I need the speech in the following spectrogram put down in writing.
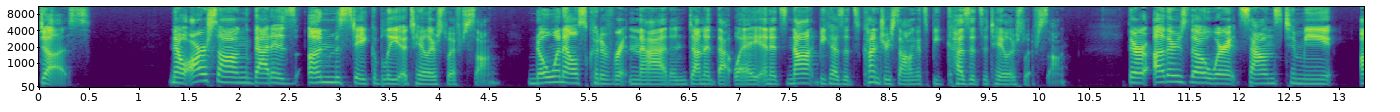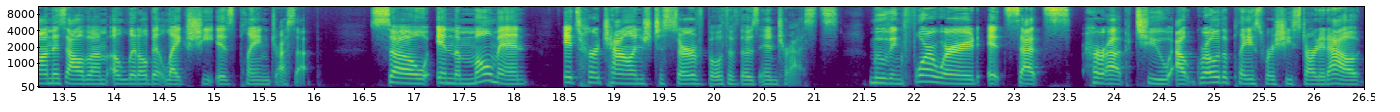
does. Now, our song, that is unmistakably a Taylor Swift song. No one else could have written that and done it that way. And it's not because it's a country song, it's because it's a Taylor Swift song. There are others, though, where it sounds to me on this album a little bit like she is playing dress up. So, in the moment, it's her challenge to serve both of those interests. Moving forward, it sets her up to outgrow the place where she started out,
